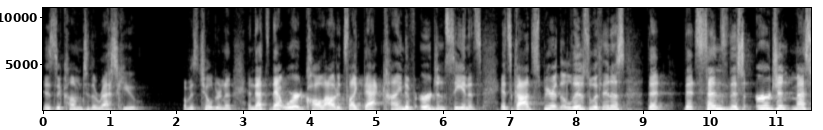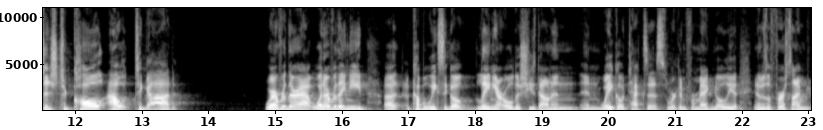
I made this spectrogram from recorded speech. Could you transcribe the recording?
is to come to the rescue of his children. And, and that's that word call out. It's like that kind of urgency. And it's it's God's spirit that lives within us that that sends this urgent message to call out to God. Wherever they're at, whatever they need. Uh, a couple weeks ago, Lainey, our oldest, she's down in, in Waco, Texas, working for Magnolia. And it was the first time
